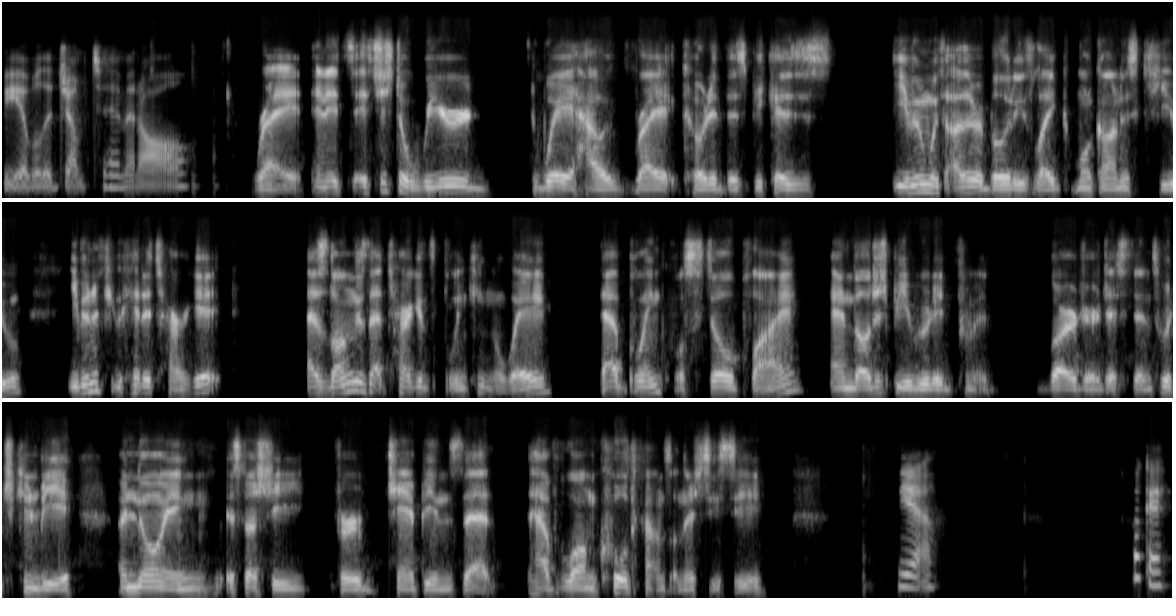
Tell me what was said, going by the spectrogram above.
be able to jump to him at all. Right. And it's it's just a weird way how Riot coded this because even with other abilities like Morgana's Q, even if you hit a target, as long as that target's blinking away, that blink will still apply and they'll just be rooted from a larger distance, which can be annoying, especially for champions that have long cooldowns on their CC. Yeah. Okay.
